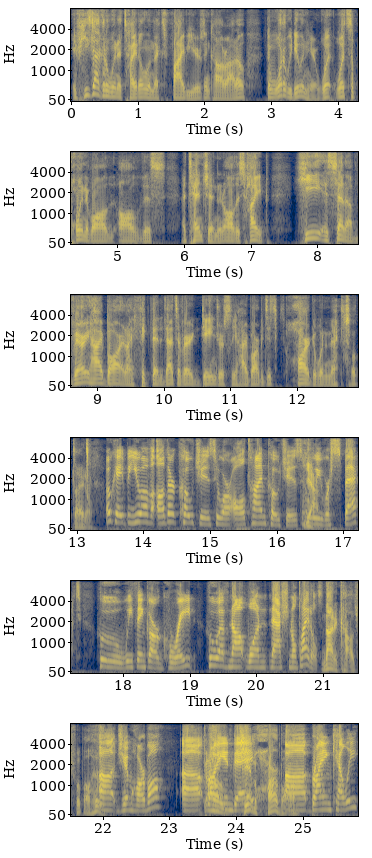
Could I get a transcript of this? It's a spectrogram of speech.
If he's not going to win a title in the next five years in Colorado, then what are we doing here? What, what's the point of all, all this attention and all this hype? He has set a very high bar, and I think that that's a very dangerously high bar because it's hard to win a national title. Okay, but you have other coaches who are all time coaches who Yeah. we respect, who we think are great, who have not won national titles. Not in college football. Who? Uh, Jim Harbaugh, uh, Oh, Ryan Day, Jim Harbaugh. uh, Brian Kelly.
